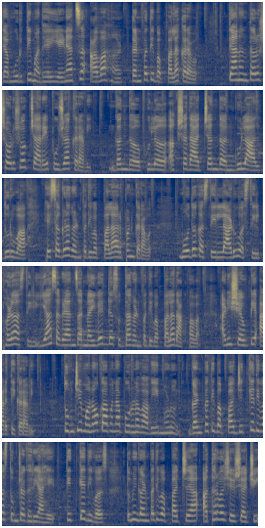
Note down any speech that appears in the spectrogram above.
त्या मूर्तीमध्ये येण्याचं आवाहन गणपती बाप्पाला करावं. त्यानंतर षोडशोपचारे पूजा करावी. गंध फुलं अक्षदा चंदन गुलाल दुर्वा हे सगळं गणपती बाप्पाला अर्पण करावं. मोदक असतील लाडू असतील फळं असतील या सगळ्यांचा नैवेद्य सुद्धा गणपती बाप्पाला दाखवावा. आणि शेवटी आरती करावी. तुमची मनोकामना पूर्ण व्हावी म्हणून गणपती बाप्पा जितके दिवस तुमच्या घरी आहेत तितके दिवस तुम्ही गणपती बाप्पाच्या अथर्व शीर्षाची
